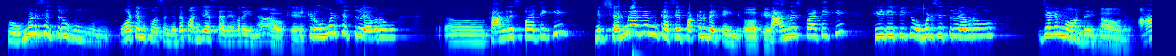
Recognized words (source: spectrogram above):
ఇప్పుడు ఉమ్మడి శత్రువు ఓటమి కోసం కదా పనిచేస్తారు ఎవరైనా. ఇక్కడ ఉమ్మడి శత్రువు ఎవరు? కాంగ్రెస్ పార్టీకి? మీరు షర్మిలా గారిని కాసేపు పక్కన పెట్టేయండి. కాంగ్రెస్ పార్టీకి టీడీపీకి ఉమ్మడి శత్రువు ఎవరు? జగన్మోహన్ రెడ్డి. అవును. ఆ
